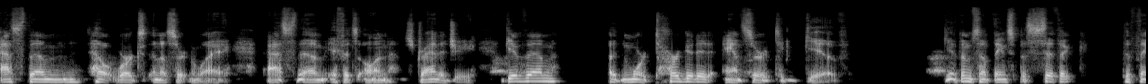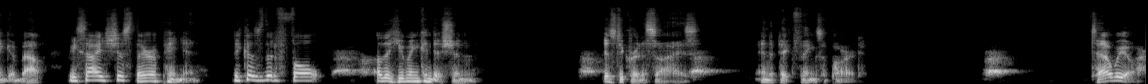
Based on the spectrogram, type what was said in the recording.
Ask them how it works in a certain way. Ask them if it's on strategy. Give them a more targeted answer to give. Give them something specific to think about besides just their opinion. Because the default of the human condition is to criticize and to pick things apart. It's how we are.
